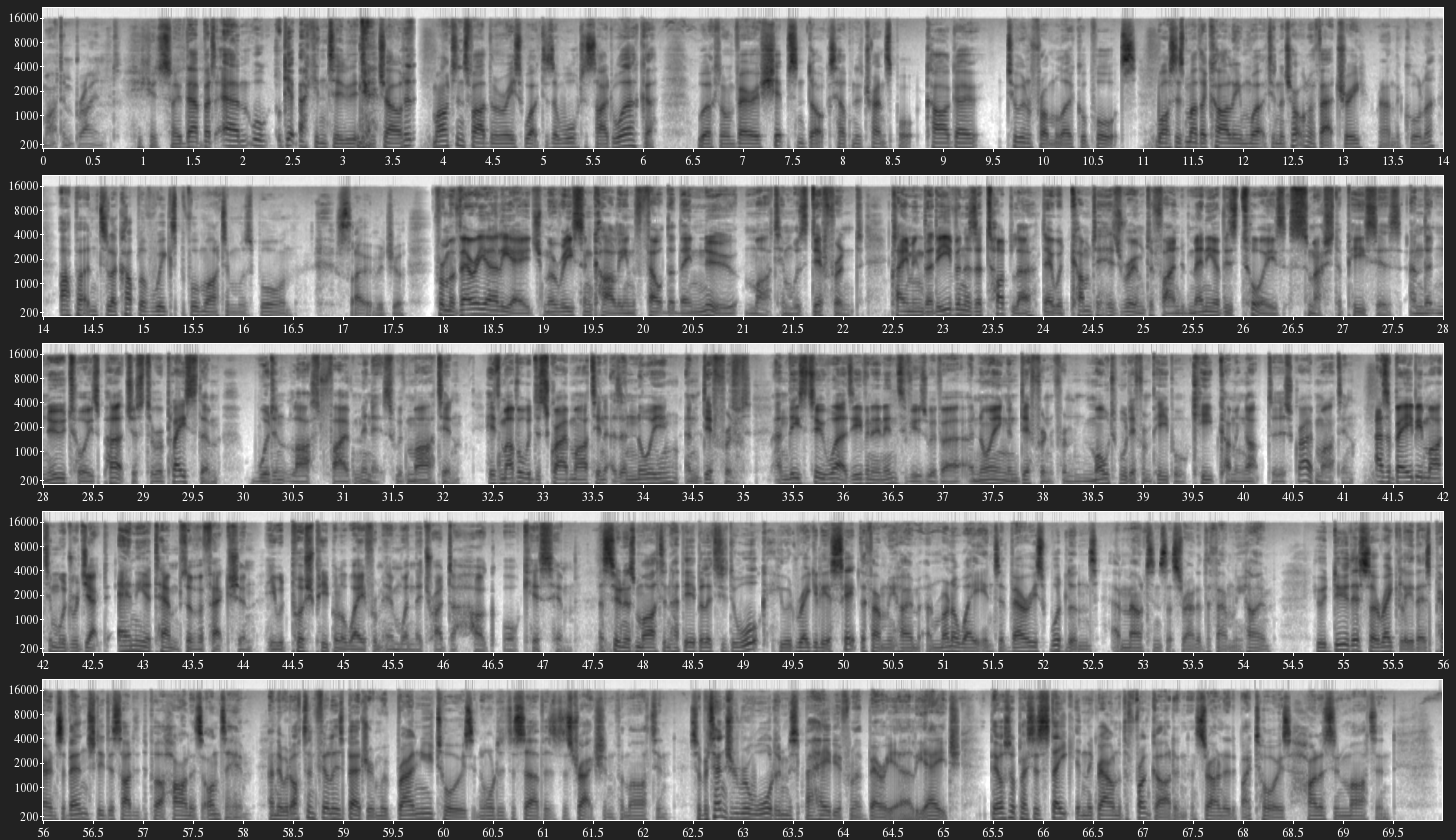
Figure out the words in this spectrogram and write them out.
Martin Bryant. He could say that, but um, we'll get back into into childhood. Martin's father, Maurice, worked as a waterside worker, working on various ships and docks, helping to transport cargo to and from local ports. Whilst his mother, Carleen, worked in a chocolate factory round the corner, up until a couple of weeks before Martin was born. so immature. From a very early age, Maurice and Carleen felt that they knew Martin was different, claiming that even as a toddler, they would come to his room to find many of his toys smashed to pieces, and that new toys purchased to replace them wouldn't last five minutes with Martin. His mother would describe Martin as annoying and different. And these two words, even in interviews with her, annoying and different from multiple different people, keep coming up to describe Martin. As a baby, Martin would reject any attempts of affection. He would push people away from him when they tried to hug or kiss him. As soon as Martin had the ability to walk, he would regularly escape the family home and run away into various woodlands and mountains that surrounded the family home. He would do this so regularly that his parents eventually decided to put a harness onto him, and they would often fill his bedroom with brand new toys in order to serve as a distraction for Martin, so potentially rewarding misbehaviour from a very early age. They also placed a stake in the ground of the front garden and surrounded it by toys, harnessing Martin.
